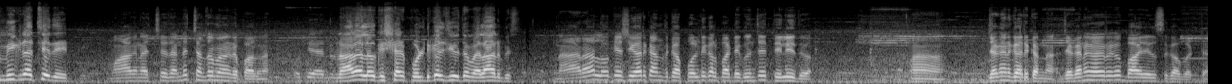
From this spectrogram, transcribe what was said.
మీకు నచ్చేది మాకు నచ్చేది అంటే చంద్రబాబు నాయుడు పాలన. ఓకే నారా లోకేష్ గారి పొలిటికల్ జీవితం ఎలా అనిపిస్తుంది? నారా లోకేష్ గారికి అంతగా పొలిటికల్ పార్టీ గురించే తెలీదు. ఆ, జగన్ గారి కన్నా. జగన్ గారికి బాగా తెలుసు కాబట్టి.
